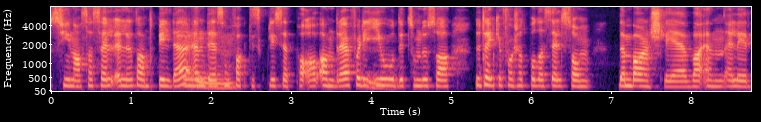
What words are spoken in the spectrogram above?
syn av seg selv eller et annet bilde enn det som Mm. faktisk blir sett på av andre. Fordi i Mm. hodet ditt, som du sa, du tenker fortsatt på deg selv som den barnslige, hva enn, eller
